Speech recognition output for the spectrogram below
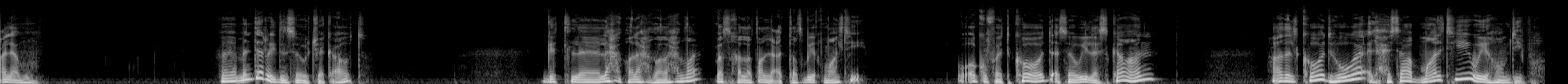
على العموم. فمن نريد نسوي check out قلت له لحظة لحظة لحظة بس خل أطلع التطبيق مالتي. وأكو كود أسوي له scan هذا الكود هو الحساب مالتي ويا هوم ديبو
